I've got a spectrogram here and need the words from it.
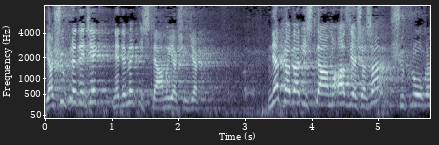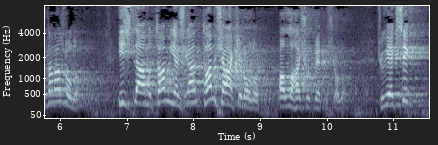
Ya şükredecek, ne demek? İslam'ı yaşayacak. Ne kadar İslam'ı az yaşasa, şükrü o kadar az olur. İslam'ı tam yaşayan, tam şakir olur. Allah'a şükretmiş olur. Çünkü eksik.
